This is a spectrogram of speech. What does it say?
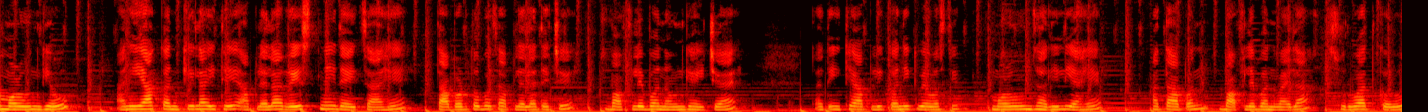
मळून घेऊ. आणि या कणकेला इथे आपल्याला रेस्ट नाही द्यायचा आहे. ताबडतोबच आपल्याला त्याचे बाफले बनवून घ्यायचे आहे. तर इथे आपली कणिक व्यवस्थित मळून झालेली आहे. आता आपण बाफले बनवायला सुरुवात करू.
